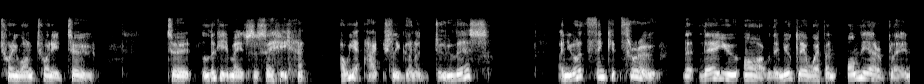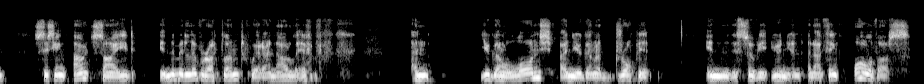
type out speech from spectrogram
21, 22 to look at your mates and say, Are we actually going to do this? And you got to think it through that there you are with a nuclear weapon on the airplane, sitting outside in the middle of Rutland, where I now live, and you're going to launch and you're going to drop it in the Soviet Union. And I think all of us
